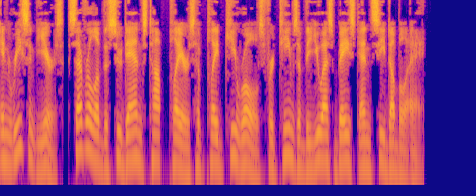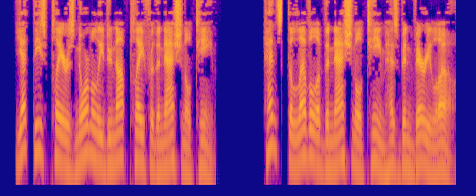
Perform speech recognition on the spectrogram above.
In recent years, several of the Sudan's top players have played key roles for teams of the US-based NCAA. Yet, these players normally do not play for the national team. Hence, the level of the national team has been very low.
